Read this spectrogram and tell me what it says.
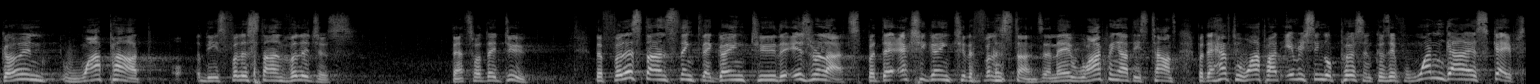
go and wipe out these Philistine villages. That's what they do. The Philistines think they're going to the Israelites, but they're actually going to the Philistines and they're wiping out these towns. But they have to wipe out every single person because if one guy escapes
